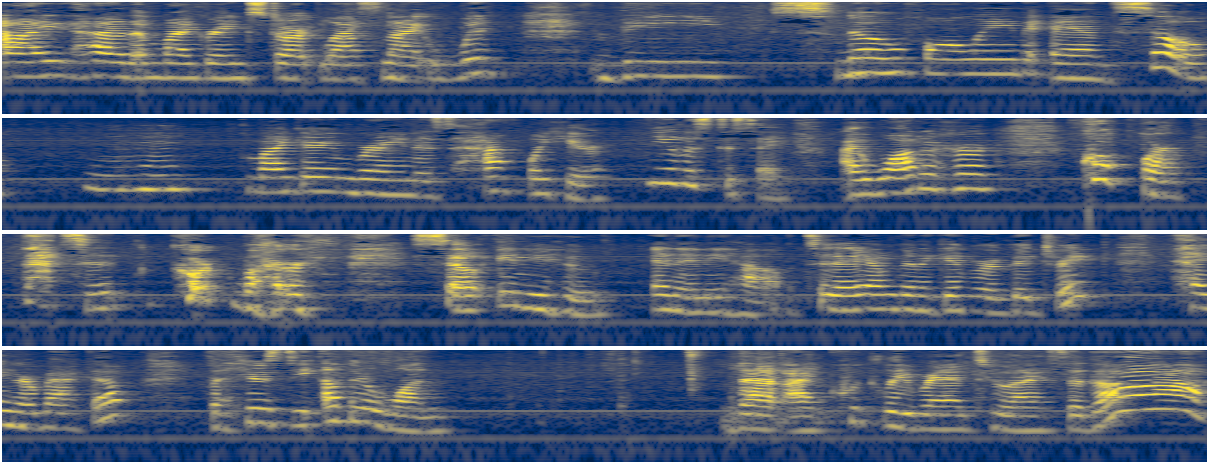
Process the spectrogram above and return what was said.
I had a migraine start last night with the snow falling and so, mm -hmm, migraine brain is halfway here. Needless to say, I water her cork bark. That's it, cork bark. So anywho and anyhow, today I'm going to give her a good drink, hang her back up. But here's the other one that I quickly ran to I said, ah,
